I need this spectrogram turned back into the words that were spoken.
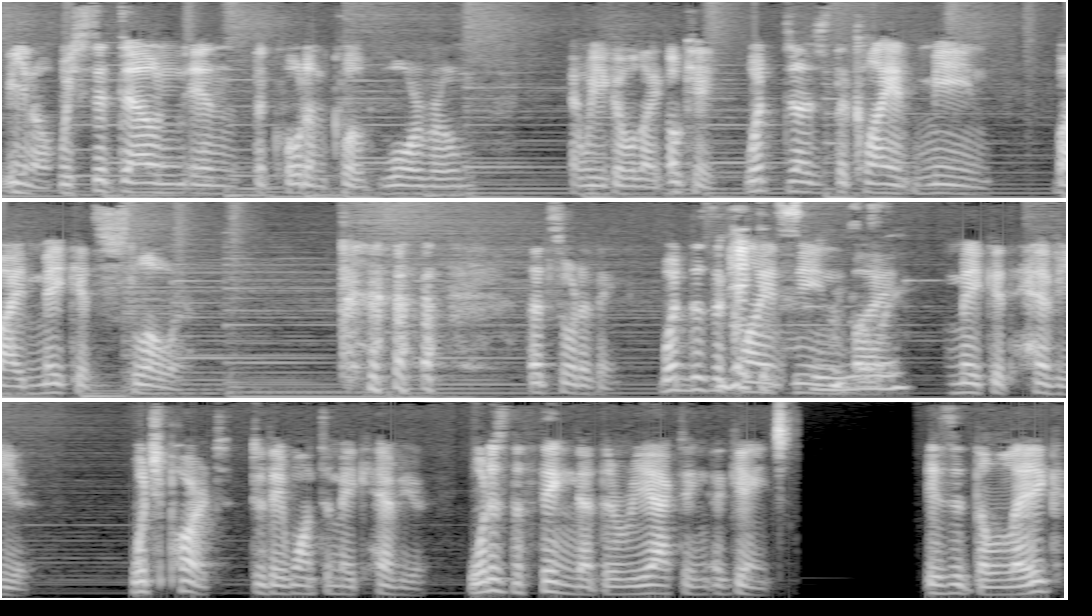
you know we sit down in the quote unquote war room, and we go like, okay, what does the client mean by make it slower? that sort of thing. What does the Make client mean by make it heavier? Which part do they want to make heavier? What is the thing that they're reacting against? Is it the leg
